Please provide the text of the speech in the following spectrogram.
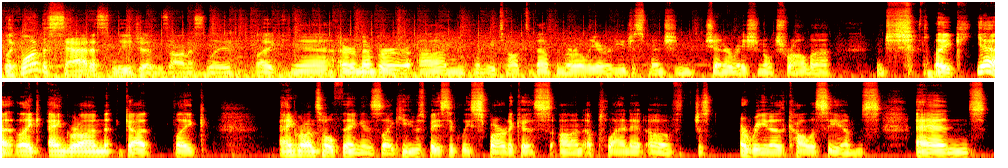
like one of the saddest legions, honestly. Like, yeah. I remember um, when we talked about them earlier. You just mentioned generational trauma, which, like, yeah, like Angron got like Angron's whole thing is like he was basically Spartacus on a planet of just arena coliseums, and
